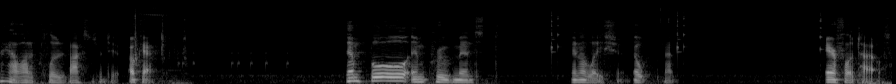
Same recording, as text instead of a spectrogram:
I got a lot of polluted oxygen too. Okay. Simple improvements. Ventilation. Nope, not. Airflow tiles.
